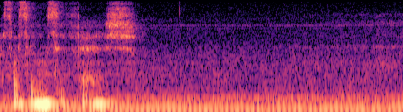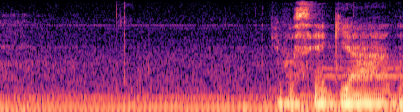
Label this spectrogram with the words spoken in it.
essa cena se fecha. você é guiada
